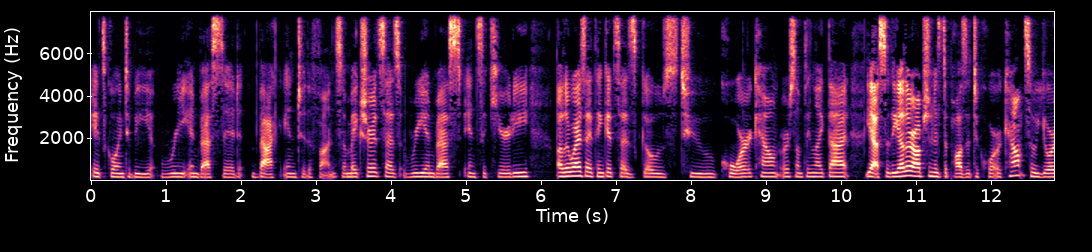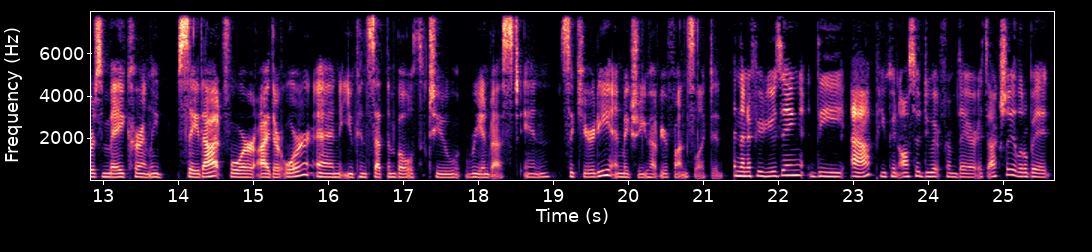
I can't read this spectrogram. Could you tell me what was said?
it's going to be reinvested back into the fund. So make sure it says reinvest in security Otherwise, I think it says goes to core account or something like that. Yeah, so the other option is deposit to core account. So yours may currently say that for either or, and you can set them both to reinvest in security and make sure you have your fund selected. And then if you're using the app, you can also do it from there. It's actually a little bit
